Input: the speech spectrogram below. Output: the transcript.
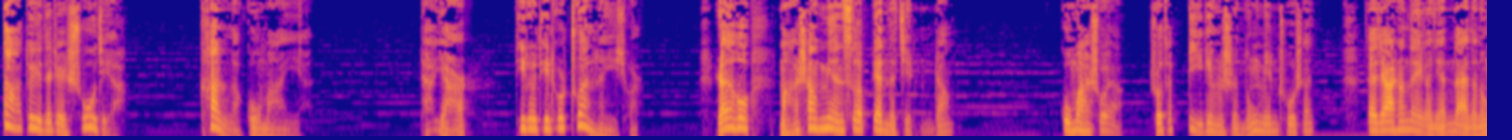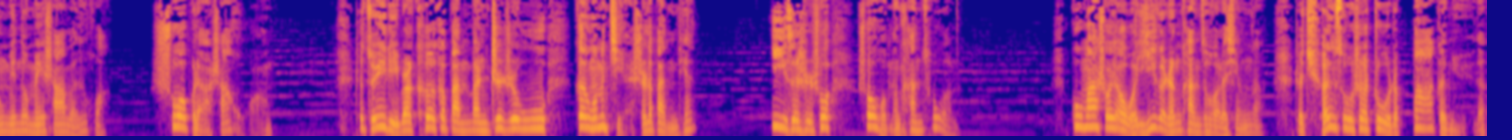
大队的这书记啊，看了姑妈一眼，俩眼儿滴溜滴溜转了一圈，然后马上面色变得紧张。姑妈说呀：“说他必定是农民出身，再加上那个年代的农民都没啥文化，说不了啥谎，这嘴里边磕磕绊绊、支支吾吾，跟我们解释了半天，意思是说说我们看错了。”姑妈说：“要我一个人看错了行啊？这全宿舍住着八个女的，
